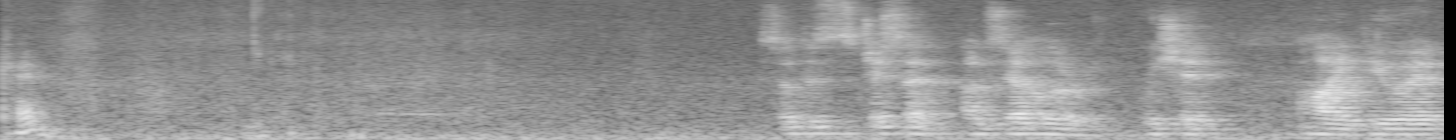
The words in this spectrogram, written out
Okay. So this is just an auxiliary. We should probably do it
